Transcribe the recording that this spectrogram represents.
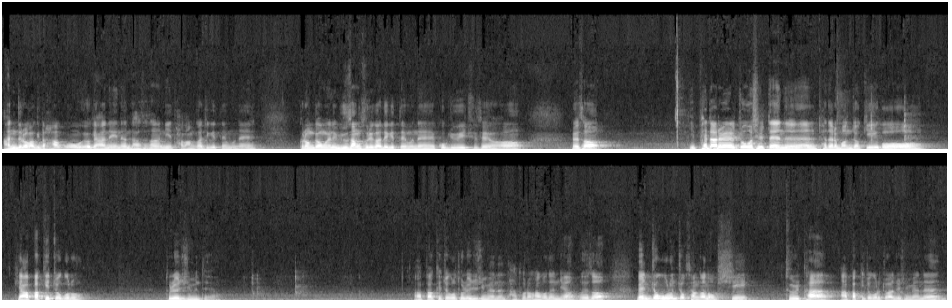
안 들어가기도 하고 여기 안에 있는 나사선이 다 망가지기 때문에 그런 경우에는 유상 수리가 되기 때문에 꼭 유의해 주세요. 그래서 이 페달을 쪼으실 때는 페달을 먼저 끼고 이렇게 앞바퀴 쪽으로 돌려주시면 돼요. 앞바퀴 쪽으로 돌려주시면 다 돌아가거든요. 그래서 왼쪽 오른쪽 상관없이 둘 다 앞바퀴 쪽으로 쪼아주시면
